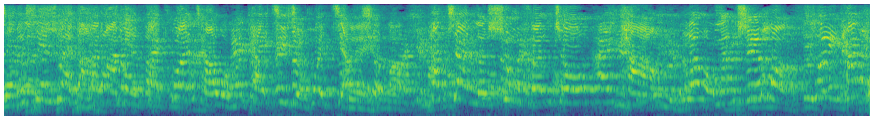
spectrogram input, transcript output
我们现在把画面在观察我们开记者会讲什么。他站了数分钟，好，那我们之后，所以他可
